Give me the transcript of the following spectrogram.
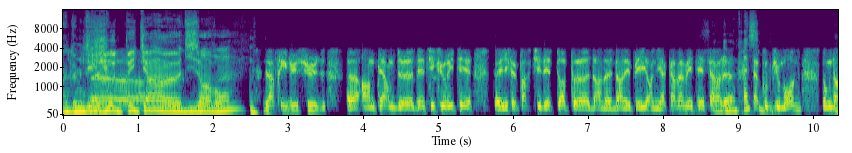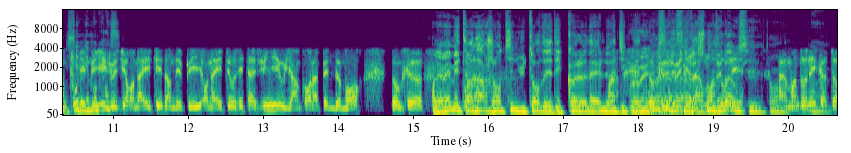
En 2010. Les Euh, JO de Pékin euh, dix ans avant. L'Afrique du Sud, euh, en termes d'insécurité, euh, il fait partie des tops euh, dans, le- dans les pays. On y a quand même été faire la Coupe du Monde. Donc dans tous les pays, je veux dire, on a été dans des pays, on a été aux États-Unis où il y a encore la peine de mort. Donc euh, On a même été en. Argentine du temps des, des colonels, la dictature. Donc, euh, je des veux dire, à un moment débat donné, aussi. Attends. à un moment donné, quand euh,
